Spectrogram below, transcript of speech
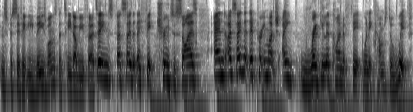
and specifically these ones, the TW13s. I'd say that they fit true to size, and I'd say that they're pretty much a regular kind of fit when it comes to width.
